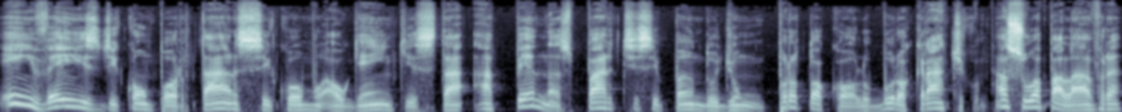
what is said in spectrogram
em vez de comportar-se como alguém que está apenas participando de um protocolo burocrático, a sua palavra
